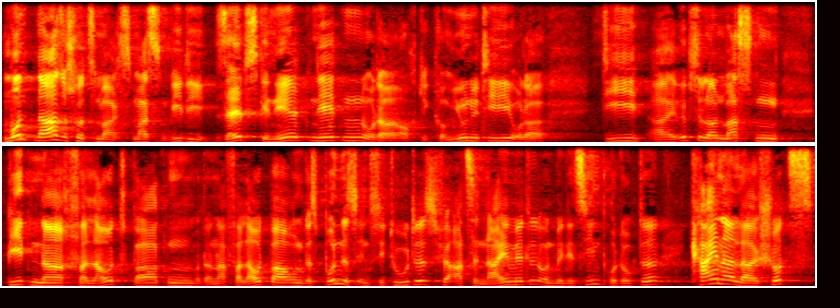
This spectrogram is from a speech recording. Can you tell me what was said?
Mund-Nasenschutzmasken wie die selbstgenähten oder auch die Community- oder die AY-Masken bieten nach, oder nach Verlautbarung des Bundesinstituts für Arzneimittel und Medizinprodukte keinerlei Schutz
